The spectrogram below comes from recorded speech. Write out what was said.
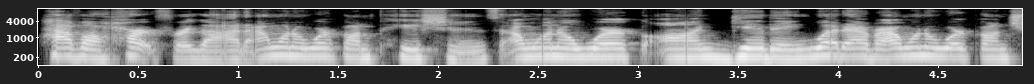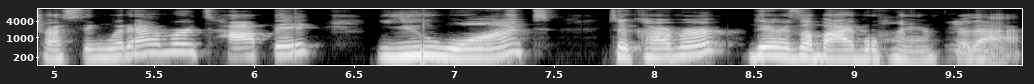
have a heart for God. I want to work on patience. I want to work on giving, whatever. I want to work on trusting, whatever topic you want to cover, there's a Bible plan for that.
